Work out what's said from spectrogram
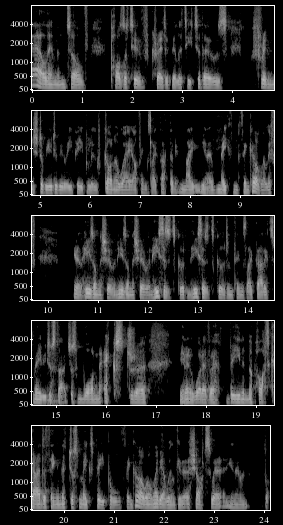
element of positive credibility to those fringe WWE people who've gone away or things like that, that it might, you know, make them think, oh, well, if, you know, he's on the show and he's on the show and he says it's good and he says it's good and things like that, it's maybe just mm. that, just one extra, you know, whatever bean in the pot kind of thing, and it just makes people think, oh well, maybe I will give it a shot. Where you know, but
